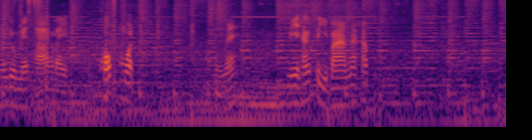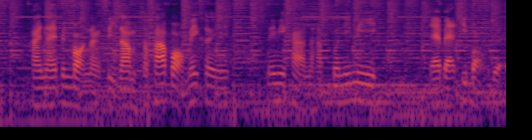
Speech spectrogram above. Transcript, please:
ให้ดูเม็ดอาร์คอะไรครบหมด เห็นไหมมีทั้ง 4 บานนะครับ ภายในเป็นเบาะหนังสีดำสภาพเบาะไม่เคยไม่มีขาดนะครับ ตัวนี้มีแอร์แบ็กที่เบาะด้วย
